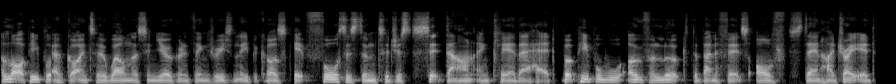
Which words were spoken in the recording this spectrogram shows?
A lot of people have got into wellness and yoga and things recently because it forces them to just sit down and clear their head. But people will overlook the benefits of staying hydrated,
